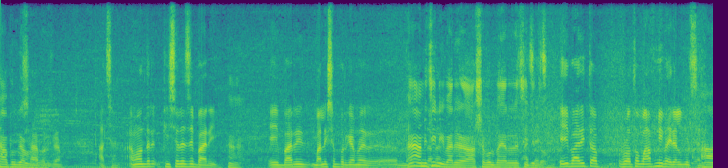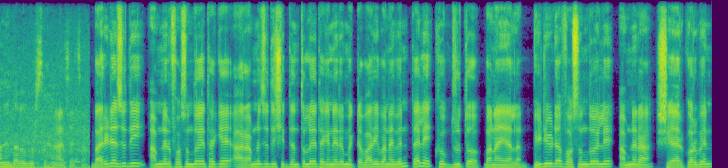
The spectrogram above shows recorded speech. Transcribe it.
শাহপুর গ্রাম। আচ্ছা আমাদের পিছনে যে বাড়ি হ্যাঁ। এই বাড়ির মালিক সম্পর্কে আপনার হ্যাঁ আমি চিনি বাড়ি আশরাফুল ভাই আর চিনি আচ্ছা, তো আচ্ছা। এই বাড়ি তো প্রথম আপনি ভাইরাল করছেন? হ্যাঁ আমি ব্যারেল করছি হ্যাঁ। আচ্ছা আচ্ছা। বাড়িটা যদি আপনার পছন্দ হয়ে থাকে আর আপনি যদি সিদ্ধান্ত লয়ে থাকেন এরকম একটা বাড়ি বানাবেন তাহলে খুব দ্রুত বানাই ভিডিওটা পছন্দ হইলে আপনারা শেয়ার করবেন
